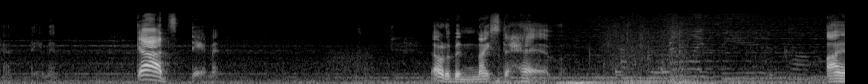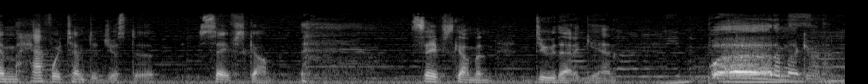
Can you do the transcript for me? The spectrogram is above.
God damn it. God damn it. That would have been nice to have. I am halfway tempted just to save scum. save scum and do that again. But I'm not gonna.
